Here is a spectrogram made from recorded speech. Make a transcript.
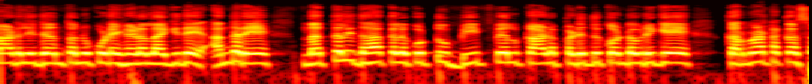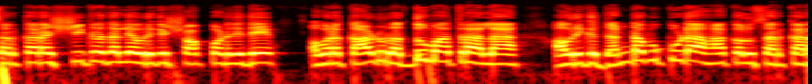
ಮಾಡಲಿದೆ ಅಂತಾನೂ ಕೂಡ ಹೇಳಲಾಗಿದೆ. ಅಂದರೆ ನಕಲಿ ದಾಖಲೆ ಕೊಟ್ಟು ಬಿಪಿಎಲ್ ಕಾರ್ಡ್ ಪಡೆದುಕೊಂಡವರಿಗೆ ಕರ್ನಾಟಕ ಸರ್ಕಾರ ಶೀಘ್ರದಲ್ಲೇ ಅವರಿಗೆ ಶಾಕ್ ಕೊಡಲಿದೆ. ಅವರ ಕಾರ್ಡು ರದ್ದು ಮಾತ್ರ ಅಲ್ಲ, ಅವರಿಗೆ ದಂಡವೂ ಕೂಡ ಹಾಕಲು ಸರ್ಕಾರ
